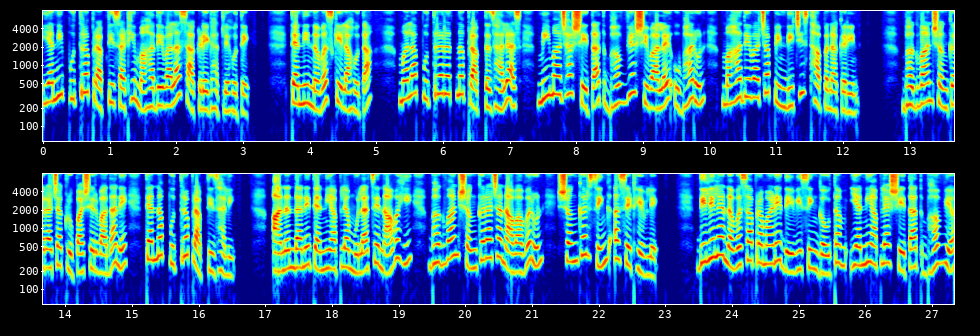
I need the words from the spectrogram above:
यांनी पुत्रप्राप्तीसाठी महादेवाला साकडे घातले होते. त्यांनी नवस केला होता मला पुत्ररत्न प्राप्त झाल्यास मी माझ्या शेतात भव्य शिवालय उभारून महादेवाच्या पिंडीची स्थापना करीन. भगवान शंकराच्या कृपाशीर्वादाने त्यांना पुत्रप्राप्ती झाली. आनंदाने त्यांनी आपल्या मुलाचे नावही भगवान शंकराच्या नावावरून शंकर सिंग असे ठेवले. दिलेल्या नवसाप्रमाणे देवीसिंग गौतम यांनी आपल्या शेतात भव्य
